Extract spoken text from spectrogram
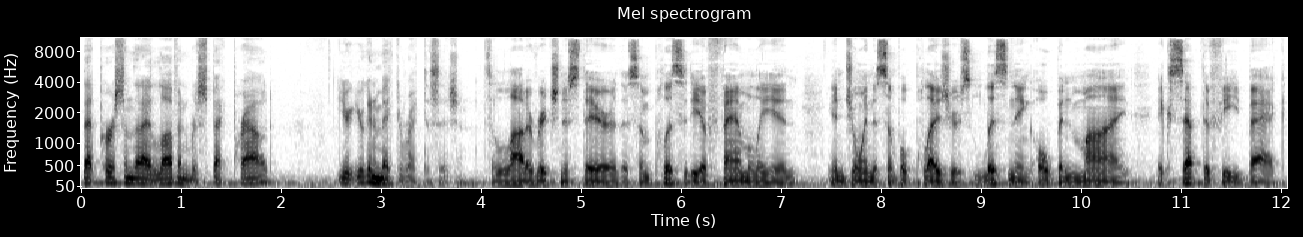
that person that I love and respect proud? You're, you're going to make the right decision. It's a lot of richness there, the simplicity of family and enjoying the simple pleasures, listening, open mind, accept the feedback,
